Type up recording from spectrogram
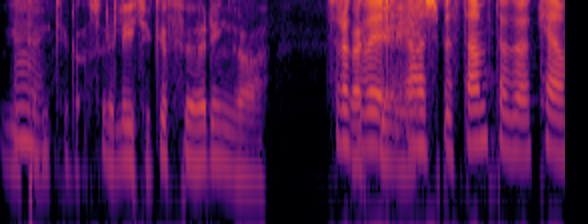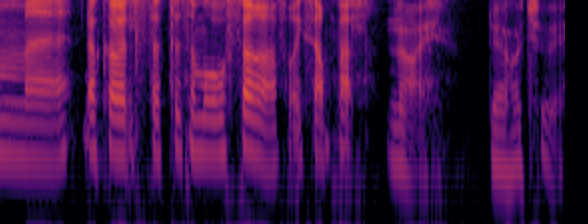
Vi mm. tenker da. Så det ligger ikke føringer Så dere vil, har ikke bestemt dere hvem eh, dere vil støtte som ordfører, f.eks.? Nei, det har ikke vi.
